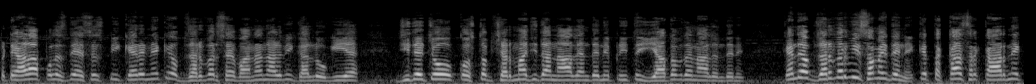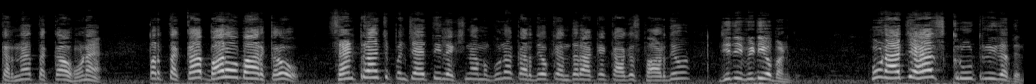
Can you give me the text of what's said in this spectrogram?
ਪਟਿਆਲਾ ਪੁਲਿਸ ਦੇ ਐਸਐਸਪੀ ਕਹਿ ਰਹੇ ਨੇ ਕਿ ਆਬਜ਼ਰਵਰ ਸਹਿਬਾਨਾਂ ਨਾਲ ਵੀ ਗੱਲ ਹੋ ਗਈ ਹੈ, ਜਿਹਦੇ ਚੋਂ ਕੌਸਤਬ ਸ਼ਰਮਾ ਜੀ ਦਾ ਨਾਮ ਲੈਂਦੇ ਨੇ, ਪ੍ਰੀਤ ਯਾਦਵ ਦਾ ਨਾਮ ਲੈਂਦੇ ਨੇ। ਕਹਿੰਦੇ ਆਬਜ਼ਰਵਰ ਵੀ ਸਮਝਦੇ ਨੇ ਕਿ ਧੱਕਾ ਸਰਕਾਰ ਨੇ ਕਰਨਾ ਧੱਕਾ ਹੋਣਾ ਪਰ ਧੱਕਾ ਬਾਹਰੋਂ ਬਾਹਰ ਕਰੋ। ਸੈਂਟਰਾਂ 'ਚ ਪੰਚਾਇਤੀ ਇਲੈਕਸ਼ਨਾਂ ਮੰਗੂ ਨਾ ਕਰ ਦਿਓ ਕਿ ਅੰਦਰ ਆ ਕੇ ਕਾਗਜ਼ ਫਾੜ ਦਿਓ, ਜਿਹਦੀ ਵੀਡੀਓ ਬਣ ਜਾਓ ਹੁਣ ਅੱਜ ਹੈ ਸਕਰੂਟਨੀ ਦਾ ਦਿਨ।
